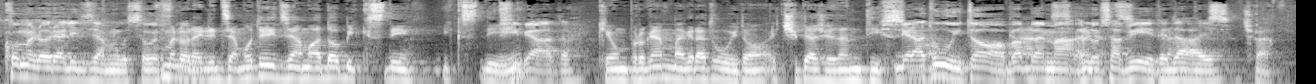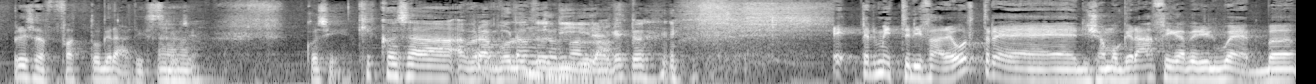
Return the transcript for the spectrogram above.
Come lo realizziamo questo Come lo wireframe? realizziamo? Utilizziamo Adobe XD, XD Figata. che è un programma gratuito e ci piace tantissimo. Gratuito? Vabbè, ma lo sapete, gratis. Cioè, preso e fatto gratis. Ah. Così. Che cosa avrà un voluto dire? E permette di fare oltre diciamo grafica per il web,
